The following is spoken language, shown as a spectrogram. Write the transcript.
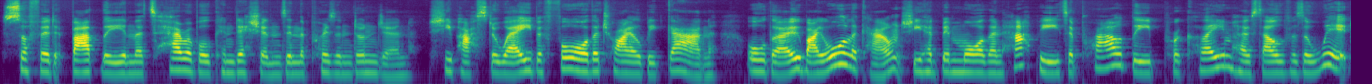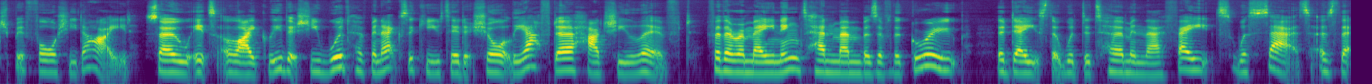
suffered badly in the terrible conditions in the prison dungeon. She passed away before the trial began, although by all accounts she had been more than happy to proudly proclaim herself as a witch before she died. So it's likely that she would have been executed shortly after had she lived. For the remaining 10 members of the group, the dates that would determine their fates were set as the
